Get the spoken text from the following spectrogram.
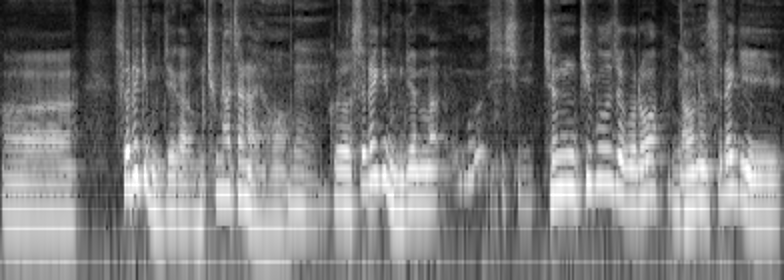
어, 쓰레기 문제가 엄청나잖아요. 네. 그 쓰레기 문제만 뭐, 전 지구적으로 네. 나오는 쓰레기에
